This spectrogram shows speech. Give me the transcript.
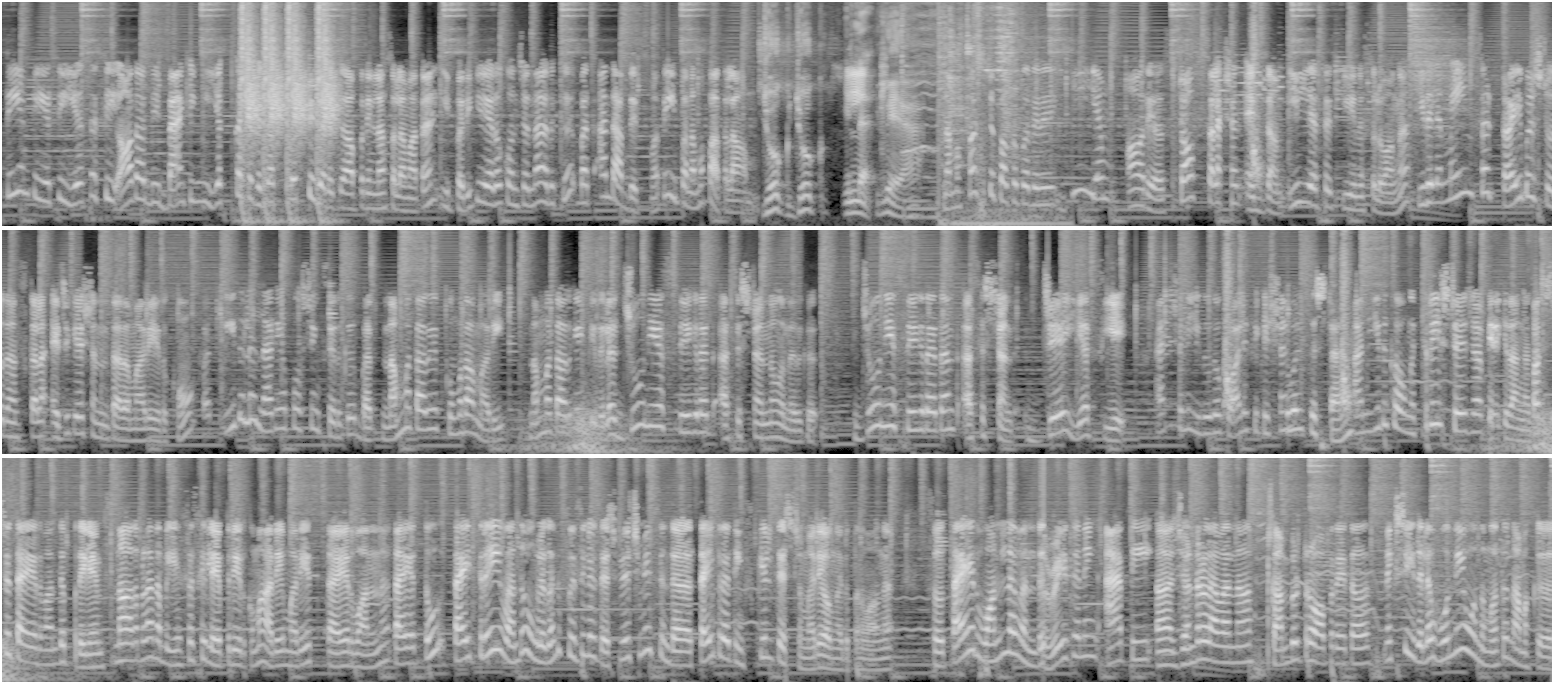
TNPSC SSC RRB banking எக்கச்சக்க பெட்டு இருக்கு அப்படின்லாம் சொல்ல மாட்டேன். இப்போதைக்கு ஏதோ கொஞ்சம் தான் இருக்கு. பட் அந்த அப்டேட்ஸ் மட்டும் இப்போ நம்ம பார்க்கலாம். ஜோக் ஜோக் இல்ல. இல்லையா? நம்ம ஃபர்ஸ்ட் பார்க்க போறது இஎம்ஆர்எஸ் ஸ்டாஃப் செலக்ஷன் எக்ஸாம் இஎஸ்எஸ்இன்னு சொல்லுவாங்க. இதுல மெயின்ஸா ட்ரைபல் ஸ்டூடெண்ட்ஸ்க்கெல்லாம் எஜுகேஷன் தர மாதிரி இருக்கும். பட் இதுல நிறைய போஸ்டிங்ஸ் இருக்கு. பட் நம்ம டார்கெட் குமரா மாதிரி நம்ம டார்கெட் இதுல ஜூனியர் சீக்ரெட் அசிஸ்டன்ட் ஒன்னு இருக்கு. Junior secret and assistant JSA actually இது ஒரு குவாலிஃபிகேஷன் டுவெல்த் ஸ்டாண்ட் அண்ட் இதுக்கு அவங்க த்ரீ ஸ்டேஜா பிரிக்கிறாங்க. ஃபர்ஸ்ட் டயர் வந்து ப்ரிலிம்ஸ் நார்மலா நம்ம எஸ்எஸ்சில எப்படி இருக்குமோ அதே மாதிரியே tier one tier two tier three வந்து உங்களுக்கு வந்து பிசிக்கல் டெஸ்ட் விச் மீன்ஸ் இந்த டைப் ரைட்டிங் ஸ்கில் டெஸ்ட் மாதிரி அவங்க இது பண்ணுவாங்க. ஸோ டயர் ஒன்ல வந்து reasoning ஆப்டி general awareness computer operator next இதுல ஒன்னே ஒன்று மட்டும் நமக்கு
